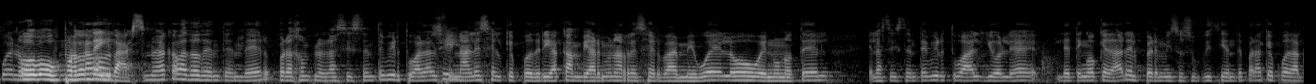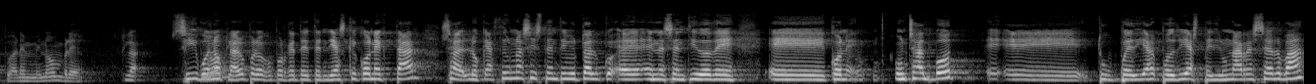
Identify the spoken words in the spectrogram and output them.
bueno, o, por dónde ibas. No he acabado de entender, por ejemplo, el asistente virtual al final es el que podría cambiarme una reserva en mi vuelo o en un hotel. El asistente virtual yo le, le tengo que dar el permiso suficiente para que pueda actuar en mi nombre. Sí, bueno, claro, pero porque te tendrías que conectar. O sea, lo que hace un asistente virtual eh, en el sentido de eh, con un chatbot eh, tú podrías pedir una reserva,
